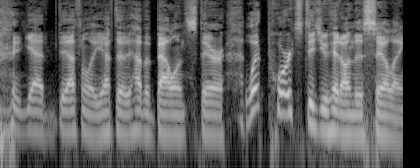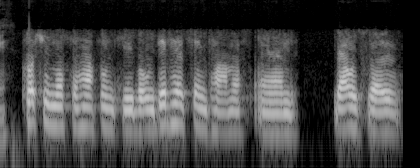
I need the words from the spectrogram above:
yeah, definitely. You have to have a balance there. What ports did you hit on this sailing? Of course, we missed the Half Moon Cay, but we did hit St. Thomas, and that was the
